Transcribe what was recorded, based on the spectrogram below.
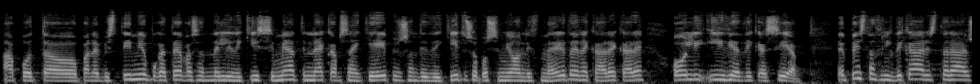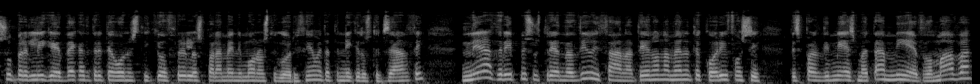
από το Πανεπιστήμιο που κατέβασαν την ελληνική σημαία, την έκαψαν και ύψωσαν τη δική τους, όπως σημειώνει η εφημερίδα. Είναι καρέ-καρέ όλη η διαδικασία. Επίσης, τα αθλητικά αριστερά Super League, η 13η αγωνιστική, ο θρύλος παραμένει μόνος στην κορυφή μετά την νίκη του στην Ξάνθη. Νέα γρήπη στους 32 η θάνατοι, ενώ αναμένεται κορύφωση της πανδημίας μετά μία εβδομάδα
